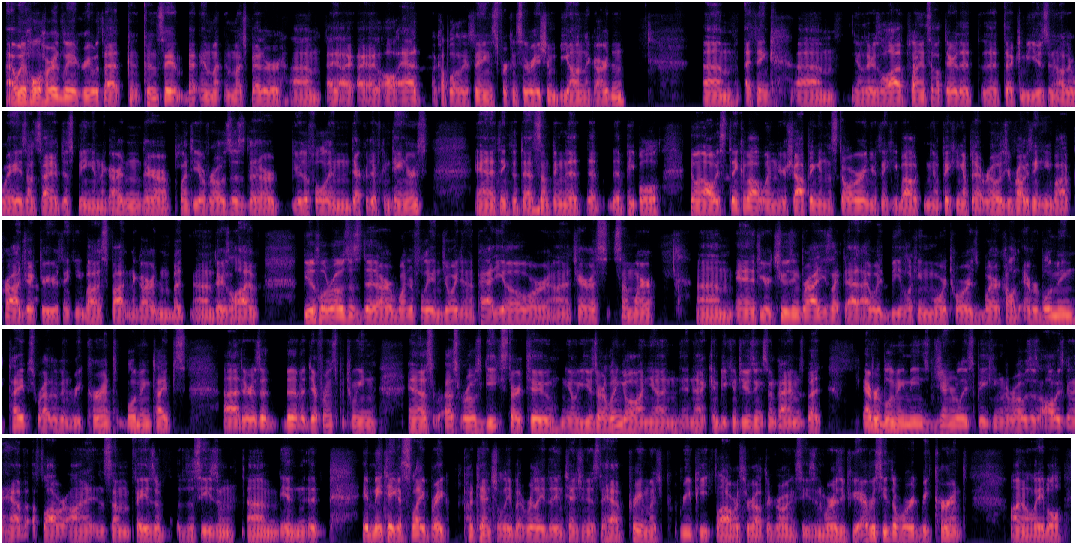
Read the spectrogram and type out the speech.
I would wholeheartedly agree with that. Couldn't say it much better. Um, I, I, I'll add a couple other things for consideration beyond the garden. Um, I think um, you know there's a lot of plants out there that that can be used in other ways outside of just being in the garden. There are plenty of roses that are beautiful in decorative containers, and I think that that's mm-hmm. something that that that people don't always think about when you're shopping in the store and you're thinking about you know picking up that rose. You're probably thinking about a project or you're thinking about a spot in the garden, but uh, there's a lot of beautiful roses that are wonderfully enjoyed in a patio or on a terrace somewhere um, and if you're choosing varieties like that, I would be looking more towards what are called ever blooming types rather than recurrent blooming types. Uh, there is a bit of a difference between, and us us rose geeks start to you know use our lingo on you, and, and that can be confusing sometimes. But ever blooming means generally speaking the rose is always going to have a flower on it in some phase of the season um, it, it may take a slight break potentially, but really the intention is to have pretty much repeat flowers throughout the growing season. Whereas if you ever see the word recurrent on a label,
